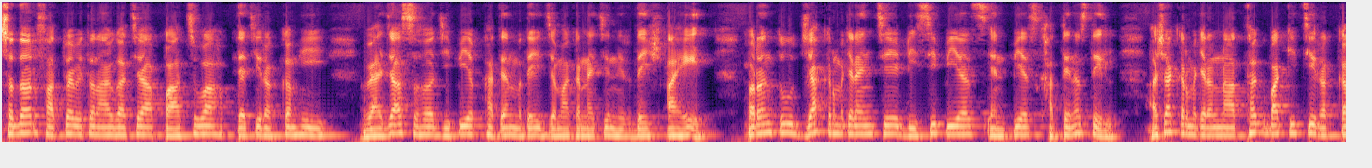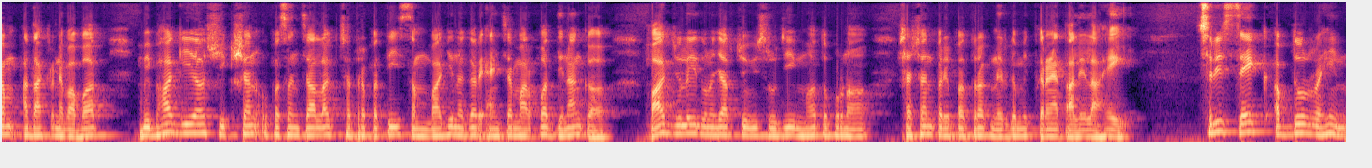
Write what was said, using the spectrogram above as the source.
सदर सातव्या वेतन आयोगाच्या पाचव्या हप्त्याची रक्कम ही व्याजासह जी पी एफ खात्यांमध्ये जमा करण्याचे निर्देश आहेत. परंतु ज्या कर्मचाऱ्यांचे D C P S N P S खाते नसतील अशा कर्मचाऱ्यांना थकबाकीची रक्कम अदा करण्याबाबत विभागीय शिक्षण उपसंचालक छत्रपती संभाजीनगर यांच्या मार्फत दिनांक पाच जुलै दोन हजार चोवीस रोजी महत्त्वपूर्ण शासन परिपत्रक निर्गमित करण्यात आलेलं आहे. श्री शेख अब्दुल रहीम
